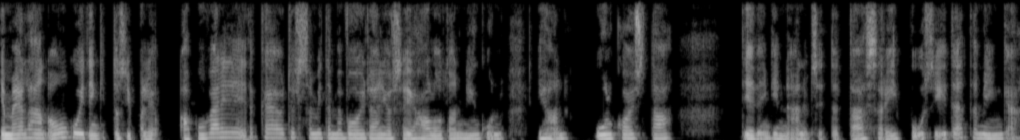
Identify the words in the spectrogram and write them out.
Ja meillähän on kuitenkin tosi paljon apuvälineitä käytössä, mitä me voidaan, jos ei haluta niin kuin ihan ulkoistaa. Tietenkin nämä nyt sitten taas riippuu siitä, että minkä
